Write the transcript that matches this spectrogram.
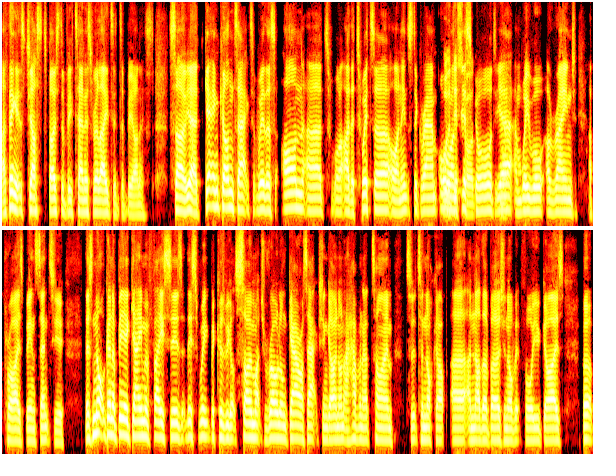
I think it's just supposed to be tennis related, to be honest. So yeah, get in contact with us on uh, well, either Twitter or on Instagram or, Or on Discord. Discord. yeah, Yeah. and we will arrange a prize being sent to you. There's not going to be a game of faces this week because we got so much Roland Garros action going on. I haven't had time to, to knock up uh, another version of it for you guys. But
